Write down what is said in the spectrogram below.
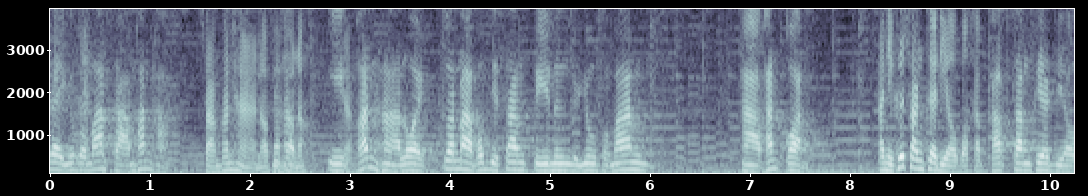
ได้อยู่ประมาณ3,000หาสามพันหาเนาะพี่นะหคมรัอบเนาะอีกครับพันหาร้อยส่วนมากผมสิสร้างปีหนึ่งก็อยู่ประมาณหาพันก่อน อันนี้คือสั่งเทือเดียวบ่ครับครับสร้างเทียเดียว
